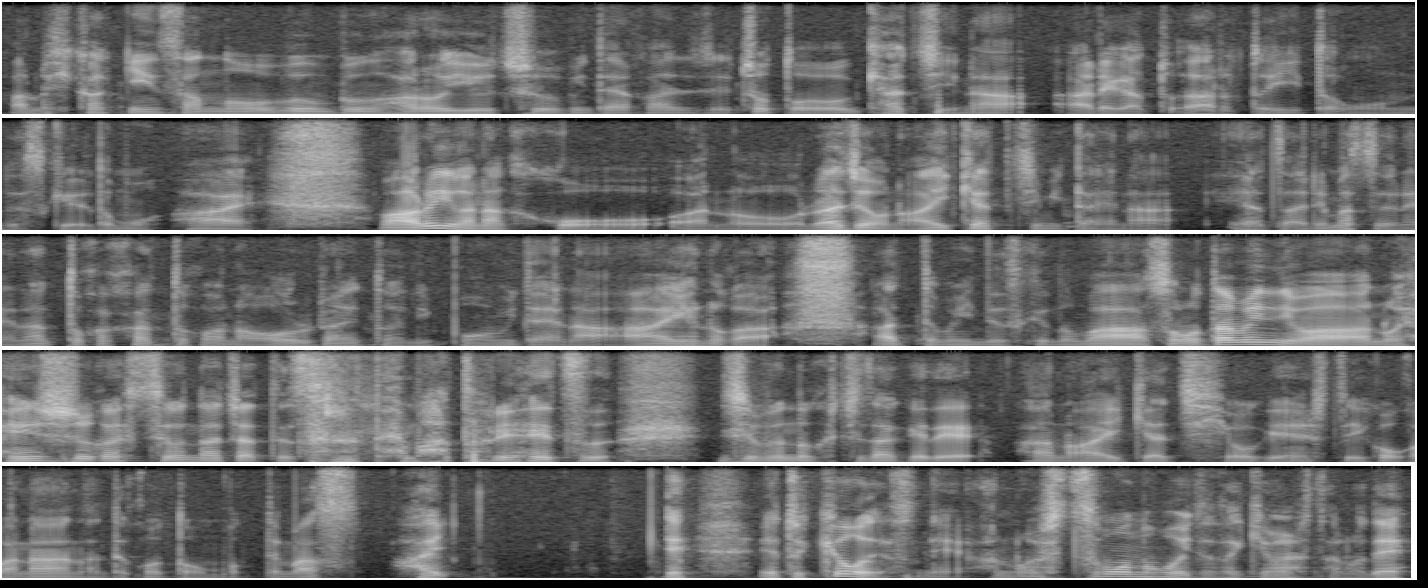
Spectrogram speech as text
あの、ヒカキンさんのブンブンハロー YouTube みたいな感じで、ちょっとキャッチーなあれがあるといいと思うんですけれども、はい。まあ、あるいはなんかこう、あの、ラジオのアイキャッチみたいなやつありますよね。なんとかかんとかのオールナイトニッポンみたいな、ああいうのがあってもいいんですけど、まあ、そのためには、あの、編集が必要になっちゃってするんで、まあ、とりあえず自分の口だけで、あの、アイキャッチ表現していこうかな、なんてことを思ってます。はい。で、えっと、今日ですね、あの、質問の方いただきましたので、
